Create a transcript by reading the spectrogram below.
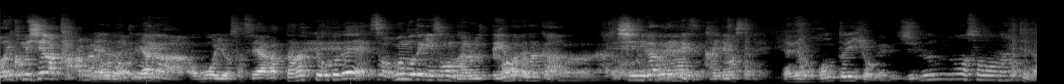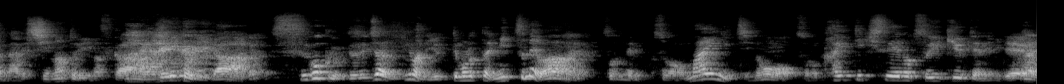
割り込みしやがったみ。たいな感じで。嫌な思いをさせやがったなってことで、そう、本能的にそうなるっていうのがなんか、心理学的に書いてましたね。いやでも本当いい表現で、自分のその、なんていうんだろうな、あれ、島といいますか、はいテリトリーが、すごく、じゃあ今ね言ってもらった三つ目は、はいそのね、その、毎日の、その、快適性の追求みたいな意味で、はい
